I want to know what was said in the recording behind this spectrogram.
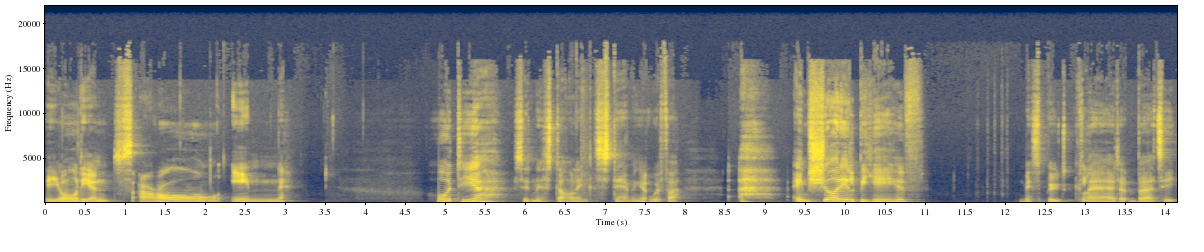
The audience are all in. Oh dear, said Miss Darling, staring at Whiffer. Ah, I'm sure he'll behave. Miss Boot glared at Bertie.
